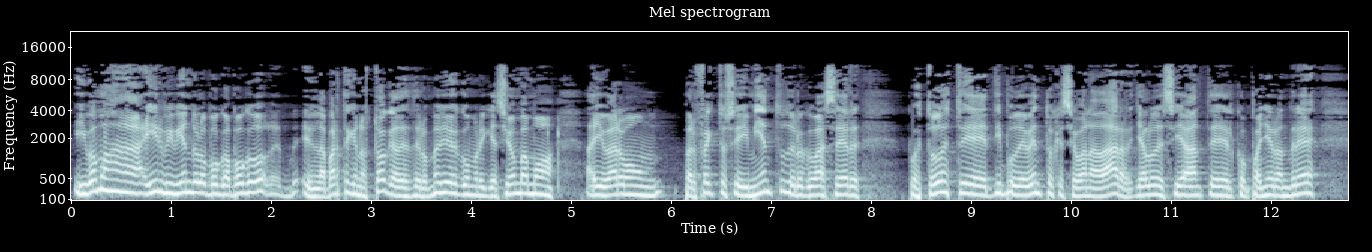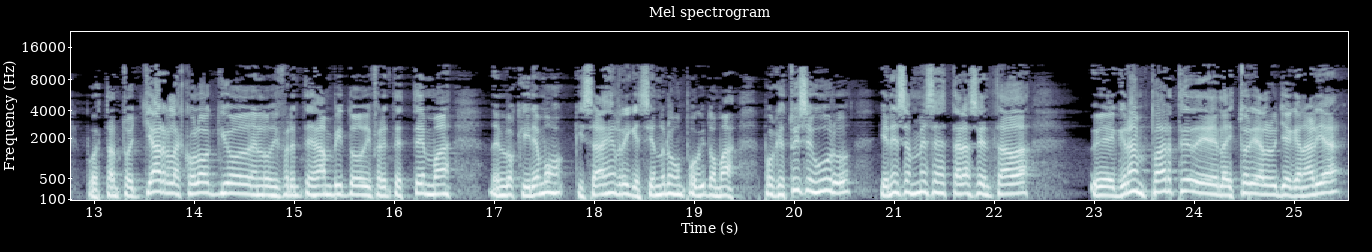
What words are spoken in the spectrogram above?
y vamos a ir viviéndolo poco a poco en la parte que nos toca. Desde los medios de comunicación vamos a llevar un perfecto seguimiento de lo que va a ser pues todo este tipo de eventos que se van a dar. Ya lo decía antes el compañero Andrés, pues tanto charlas, coloquios en los diferentes ámbitos, diferentes temas, en los que iremos quizás enriqueciéndonos un poquito más. Porque estoy seguro que en esas mesas estará sentada eh, gran parte de la historia de la lucha canaria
